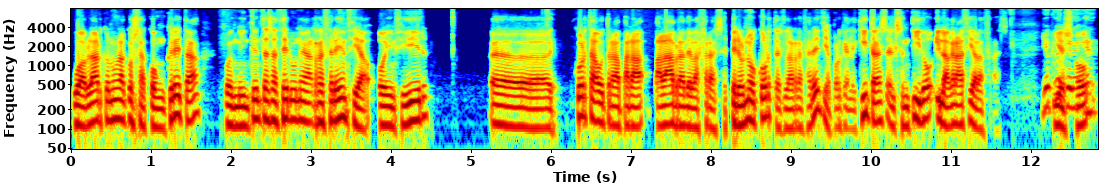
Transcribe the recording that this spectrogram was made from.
o hablar con una cosa concreta, cuando intentas hacer una referencia o incidir, eh, corta otra palabra de la frase, pero no cortes la referencia porque le quitas el sentido y la gracia a la frase. Yo creo que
